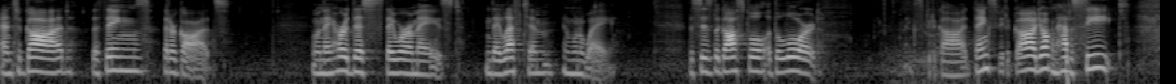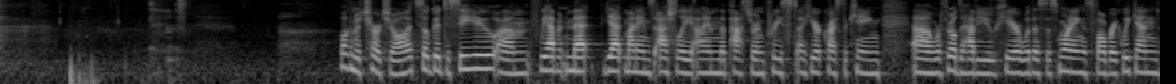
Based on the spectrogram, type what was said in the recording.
and to God the things that are God's. And when they heard this, they were amazed, and they left him and went away. This is the gospel of the Lord. Thanks be to God. Thanks be to God. Y'all can have a seat. Welcome to church, y'all. It's so good to see you. Um, if we haven't met yet, my name's Ashley. I am the pastor and priest uh, here at Christ the King. Uh, we're thrilled to have you here with us this morning. It's fall break weekend.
